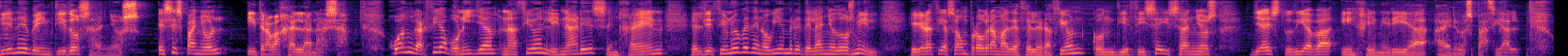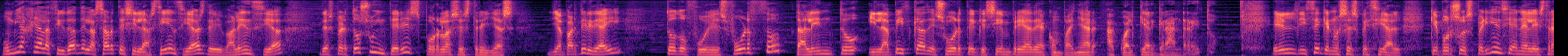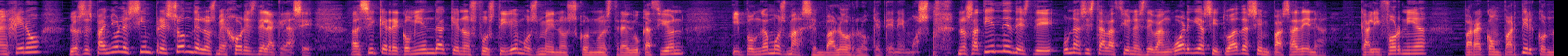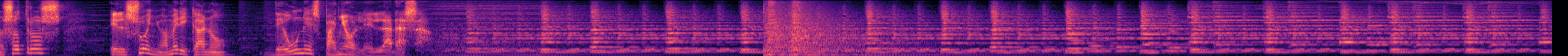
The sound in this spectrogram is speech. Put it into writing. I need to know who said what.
Speaker 1: Tiene 22 años, es español y trabaja en la NASA. Juan García Bonilla nació en Linares, en Jaén, el 19 de noviembre del año 2000 y gracias a un programa de aceleración, con 16 años ya estudiaba ingeniería aeroespacial. Un viaje a la ciudad de las artes y las ciencias de Valencia despertó su interés por las estrellas y a partir de ahí todo fue esfuerzo, talento y la pizca de suerte que siempre ha de acompañar a cualquier gran reto. Él dice que no es especial, que por su experiencia en el extranjero, los españoles siempre son de los mejores de la clase, así que recomienda que nos fustiguemos menos con nuestra educación y pongamos más en valor lo que tenemos. Nos atiende desde unas instalaciones de vanguardia situadas en Pasadena, California, para compartir con nosotros el sueño americano de un español en la NASA.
